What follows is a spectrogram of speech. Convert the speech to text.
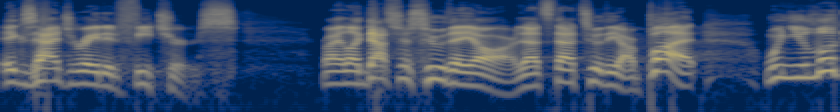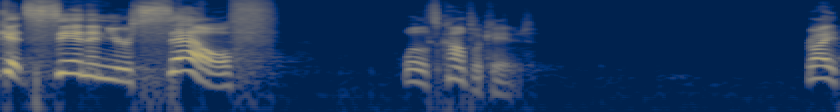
exaggerated features, right? Like that's just who they are. That's, that's who they are. But when you look at sin in yourself, well, it's complicated right?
